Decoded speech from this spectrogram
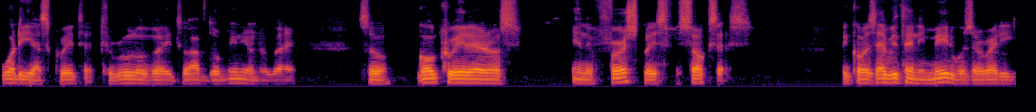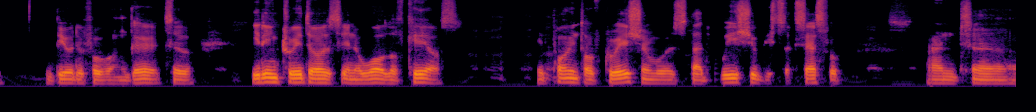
what he has created, to rule over it, to have dominion over it. So God created us in the first place for success because everything he made was already beautiful and good. So he didn't create us in a world of chaos. The point of creation was that we should be successful. And uh,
